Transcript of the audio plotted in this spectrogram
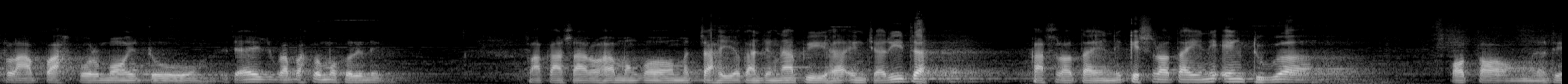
pelapah kurma itu. Jae pelapah kurma gorene. Fakasaroha mongko mecah ya Kanjeng Nabi ha ing jarida. Kasrota ini, kisrota ini ing dua potong. Jadi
